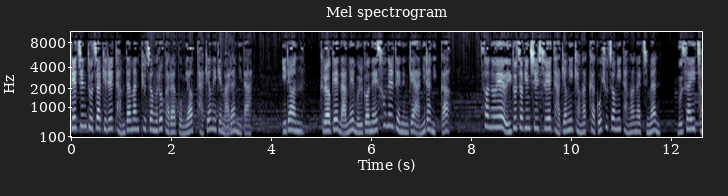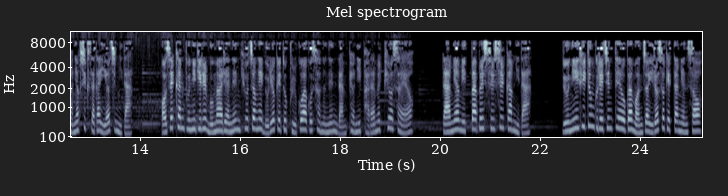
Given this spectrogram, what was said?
깨진 도자기를 담담한 표정으로 바라보며 다경에게 말합니다. 이런, 그러게 남의 물건에 손을 대는 게 아니라니까. 선우의 의도적인 실수에 다경이 경악하고 효정이 당황하지만 무사히 저녁 식사가 이어집니다. 어색한 분위기를 무마하려는 효정의 노력에도 불구하고 선우는 남편이 바람을 피워서요. 라며 밑밥을 슬슬 깝니다. 눈이 휘둥그레진 태호가 먼저 일어서겠다면서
